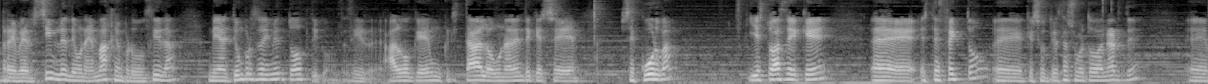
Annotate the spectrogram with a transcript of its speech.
reversible de una imagen producida mediante un procedimiento óptico, es decir, algo que un cristal o una lente que se, se curva y esto hace que eh, este efecto, eh, que se utiliza sobre todo en arte, eh,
